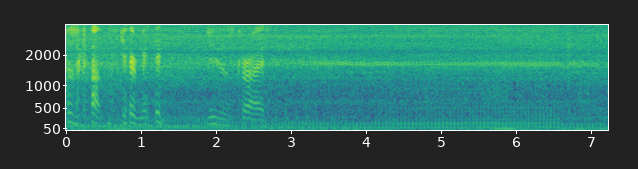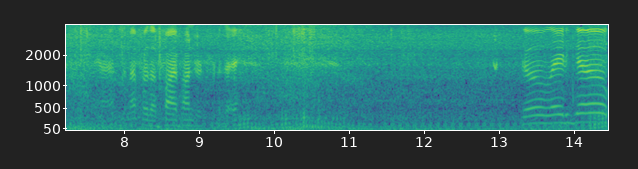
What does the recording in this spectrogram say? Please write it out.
It was a cop that scared me. Jesus Christ. Yeah, that's enough for the 500 for today. Go, lady, go.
